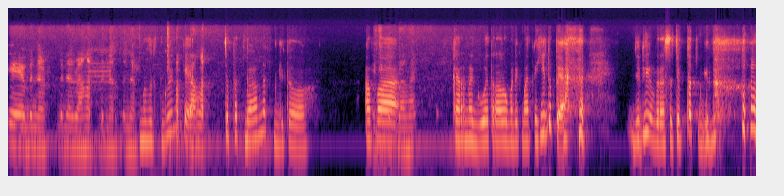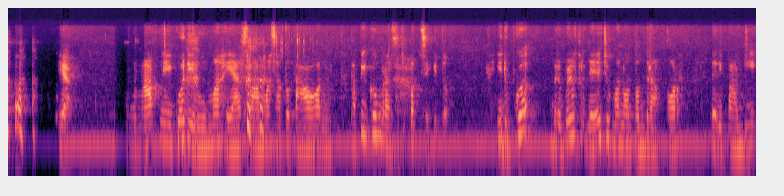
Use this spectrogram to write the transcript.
Iya bener, bener banget, bener, bener. Menurut gue ini Cepet kayak banget, cepet banget gitu loh. ya, Apa cepet banget. karena gue terlalu menikmati hidup ya? Jadi berasa cepet gitu. Ya, maaf nih, gue di rumah ya selama satu tahun. Tapi gue merasa cepet sih gitu. Hidup gue bener-bener kerjanya cuma nonton drakor dari pagi,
